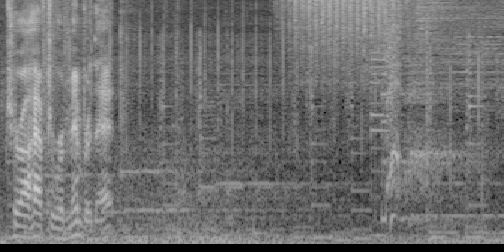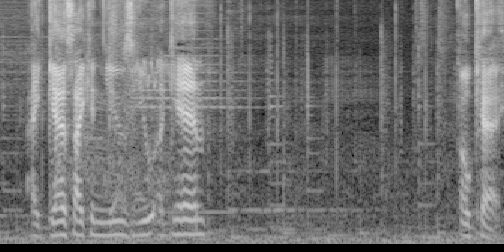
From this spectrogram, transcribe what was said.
I'm sure I'll have to remember that. I guess I can use you again. Okay.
